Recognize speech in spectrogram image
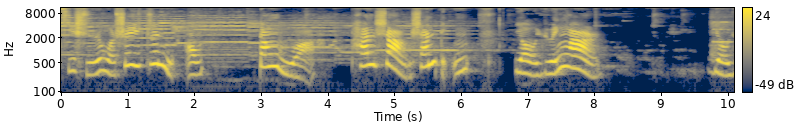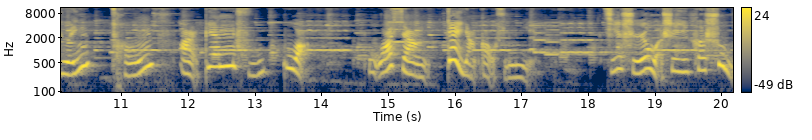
其实我是一只鸟。当我攀上山顶，有云儿，有云从耳边拂过，我想这样告诉你。其实我是一棵树，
